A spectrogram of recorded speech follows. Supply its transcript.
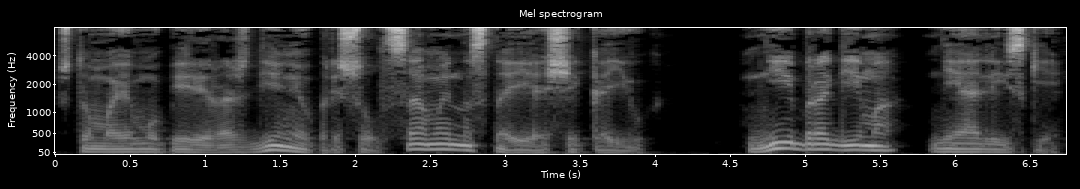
что моему перерождению пришел самый настоящий каюк. Ни Ибрагима, ни Алиски.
